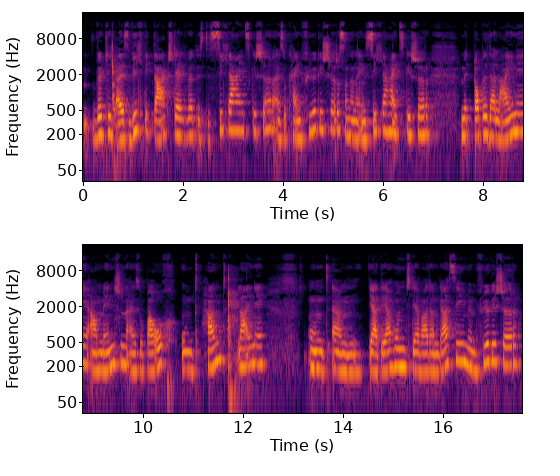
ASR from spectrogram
wirklich als wichtig dargestellt wird, ist das Sicherheitsgeschirr, also kein Führgeschirr, sondern ein Sicherheitsgeschirr mit doppelter Leine am Menschen, also Bauch und Handleine. Und ähm, ja, der Hund, der war dann Gassi mit dem Führgeschirr,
